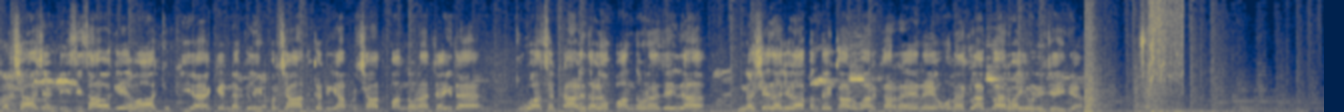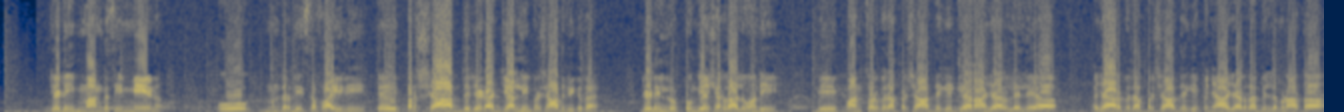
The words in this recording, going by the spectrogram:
ਪ੍ਰਸ਼ਾਸਨ ਡੀਸੀ ਸਾਹਿਬ ਅੱਗੇ ਆਵਾਜ਼ ਚੁੱਕੀ ਹੈ ਕਿ ਨਕਲੀ ਪ੍ਰਸ਼ਾਦ, ਘਟੀਆ ਪ੍ਰਸ਼ਾਦ ਬੰਦ ਹੋਣਾ ਚਾਹੀਦਾ ਹੈ। ਜੂਆ ਸੱਟਾ ਵਾਲੇ ਦਾਲਿਓ ਬੰਦ ਹੋਣਾ ਚਾਹੀਦਾ। ਨਸ਼ੇ ਦਾ ਜਿਹੜਾ ਬੰਦੇ ਕਾਰੋਬਾਰ ਕਰ ਰਹੇ ਨੇ, ਉਹਨਾਂ ਖਿਲਾਫ ਕਾਰਵਾਈ ਹੋਣੀ ਚਾਹੀਦੀ ਹੈ। ਜਿਹੜੀ ਮੰਗ ਸੀ ਮੇਨ ਉਹ ਮੰਦਿਰ ਦੀ ਸਫ਼ਾਈ ਦੀ ਤੇ ਪ੍ਰਸ਼ਾਦ ਜਿਹੜਾ ਜਾਲੀ ਪ੍ਰਸ਼ਾਦ ਵਿਕਦਾ ਜਿਹੜੀ ਲੁੱਟ ਹੁੰਦੀ ਹੈ ਸ਼ਰਧਾਲੂਆਂ ਦੀ, ਵੀ 500 ਰੁਪਏ ਦਾ ਪ੍ਰਸ਼ਾਦ ਦੇ ਕੇ 11000 ਲੈ ਲਿਆ 1000 ਰੁਪਏ ਦਾ ਪ੍ਰਸ਼ਾਦ ਦੇ ਕੇ 50000 ਦਾ ਬਿੱਲ ਬਣਾਤਾ।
